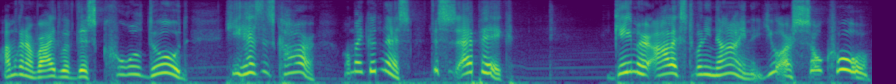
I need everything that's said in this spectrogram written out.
I'm gonna ride with this cool dude. He has this car. Oh my goodness, this is epic. Gamer Alex29, you are so cool.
